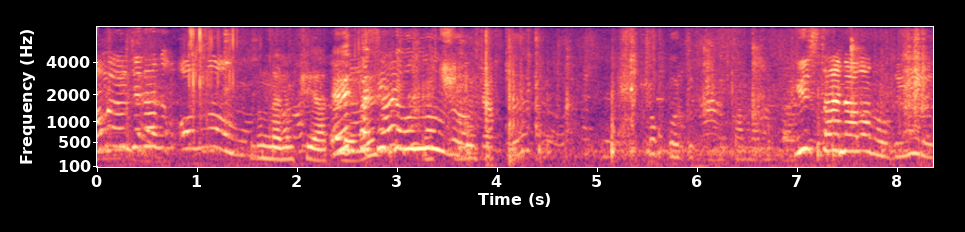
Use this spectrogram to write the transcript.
Ama önceden onunla olmuş. bunların fiyatları. Evet kesinlikle onun Üçlü. olacaktı. Çok korkunç insanlar. 100 tane alan oldu 100.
